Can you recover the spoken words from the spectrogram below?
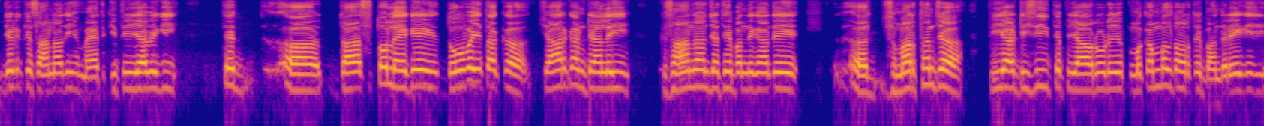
ਜਿਹੜੀ ਕਿਸਾਨਾਂ ਦੀ ਹਮਾਇਤ ਕੀਤੀ ਜਾਵੇਗੀ ਤੇ 10 ਤੋਂ ਲੈ ਕੇ 2 ਵਜੇ ਤੱਕ 4 ਘੰਟਿਆਂ ਲਈ ਕਿਸਾਨ ਜਥੇਬੰਦੀਆਂ ਦੇ ਸਮਰਥਨ ਚ ਪੀਆਰਟੀਸੀ ਤੇ ਪੰਜਾਬ ਰੋਡ ਮੁਕੰਮਲ ਤੌਰ ਤੇ ਬੰਦ ਰਹੇਗੀ ਜੀ।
